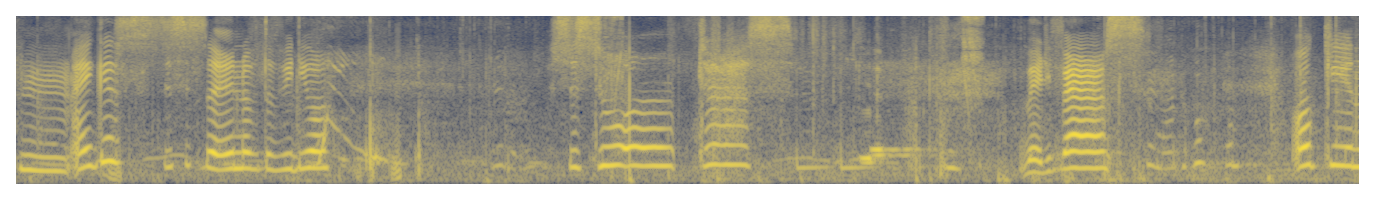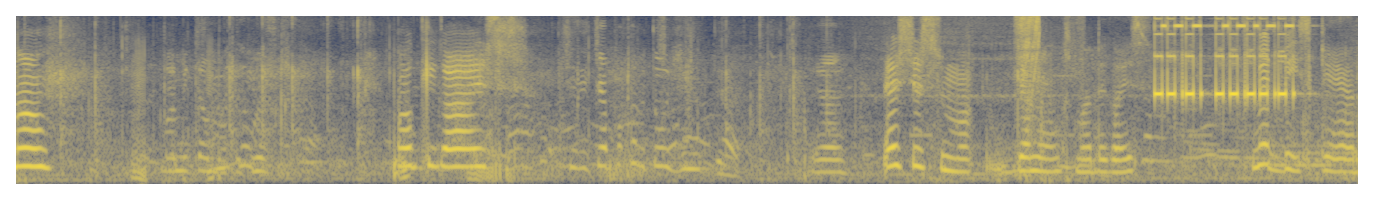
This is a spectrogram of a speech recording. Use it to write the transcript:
Hmm, I guess this is the end of the video. Let's just do our test very fast. Okay, now. Okay, guys. Let's just jump amongst mother guys. Not be scared.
